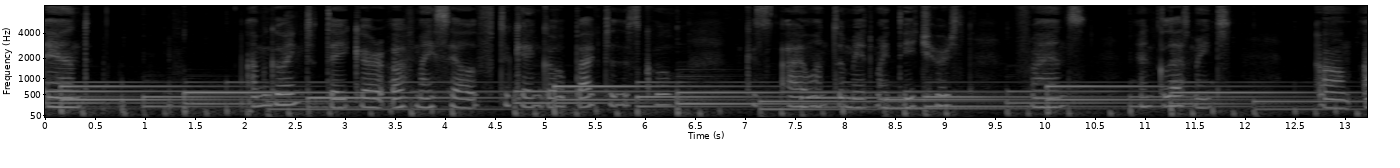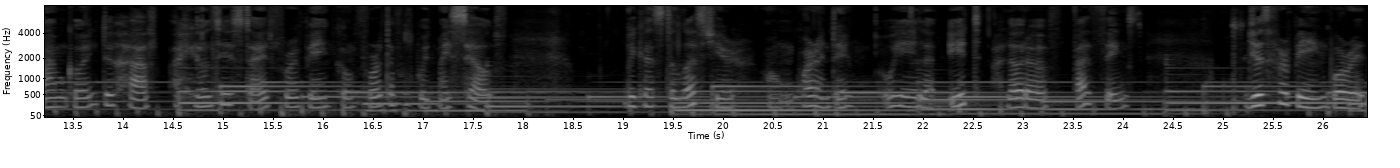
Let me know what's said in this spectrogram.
and I'm going to take care of myself to can go back to the school to have a healthy diet for being comfortable with myself. Because the last year on quarantine, we eat a lot of bad things just for being bored.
